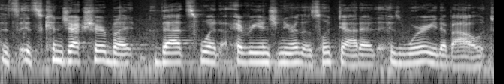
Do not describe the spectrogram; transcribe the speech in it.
It's, it's conjecture, but that's what every engineer that's looked at it is worried about.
